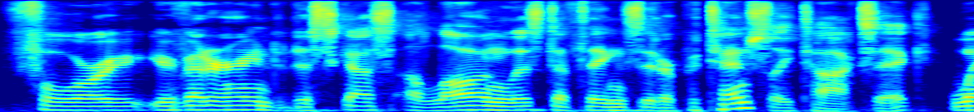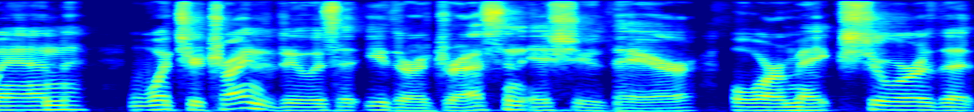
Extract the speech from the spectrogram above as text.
for your veterinarian to discuss a long list of things that are potentially toxic when what you're trying to do is either address an issue there or make sure that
